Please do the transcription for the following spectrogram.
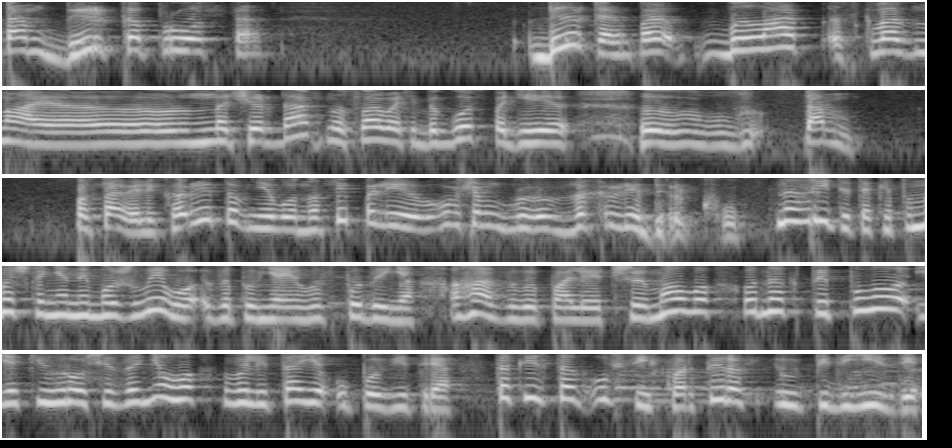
Там дырка просто. Дырка по- была сквозная э, на чердак, но слава тебе, Господи, э, там поставили корыто в него, насыпали, в общем, закрыли дырку. Нагріти таке помешкання неможливо, запевняє господиня. Газу випалює чимало, однак тепло, як і гроші за нього, вилітає у повітря. Такий стан у всіх квартирах і у під'їзді.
